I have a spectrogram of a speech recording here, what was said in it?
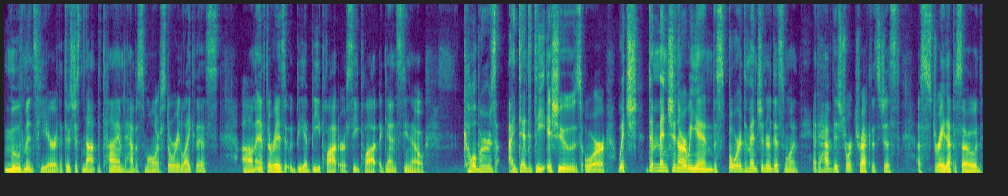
movements here that there's just not the time to have a smaller story like this. Um, and if there is, it would be a B plot or a C plot against, you know, Culber's identity issues or which dimension are we in, the spore dimension or this one. And to have this short trek that's just a straight episode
